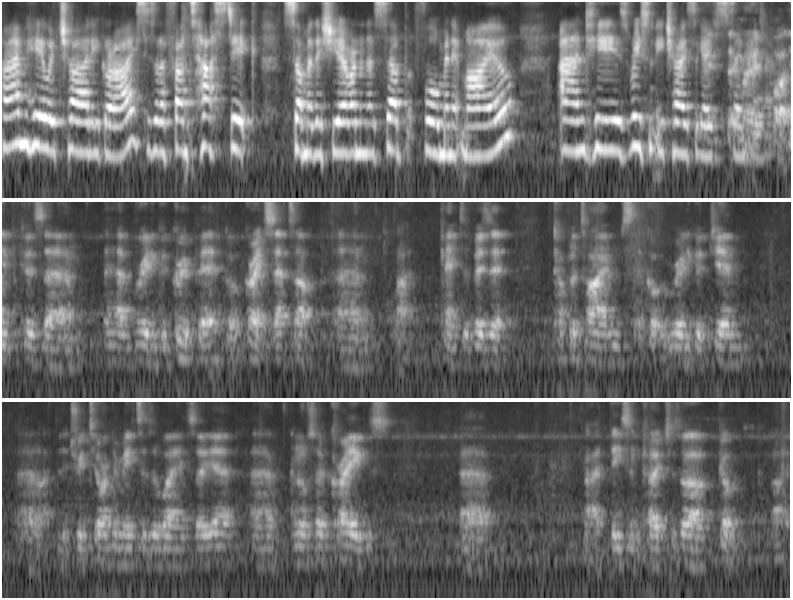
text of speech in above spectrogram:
I'm here with Charlie Grice. He's had a fantastic summer this year running a sub four minute mile and he's recently chose to go to St Mary's partly because um, they have a really good group here, got a great setup, um, like came to visit a couple of times, they've got a really good gym, uh, like literally 200 metres away, so yeah, um, and also Craig's uh, like a decent coach as well, got like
